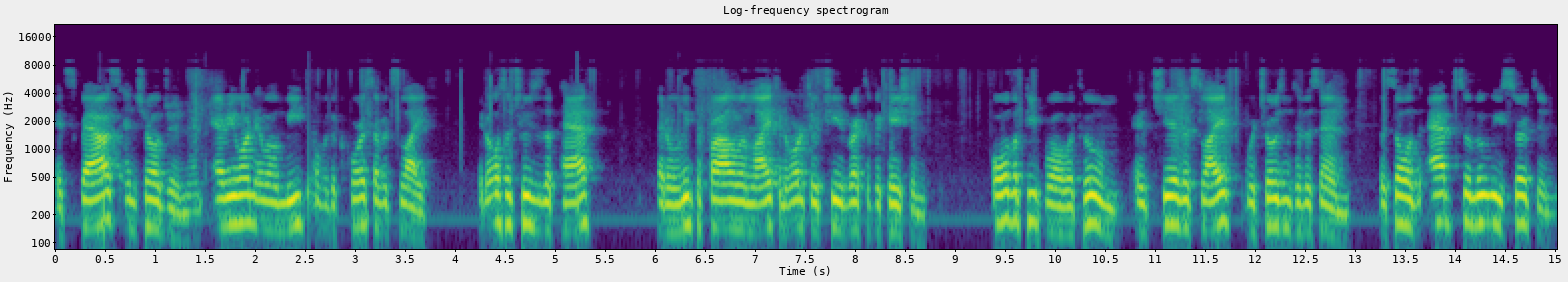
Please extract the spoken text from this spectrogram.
its spouse and children, and everyone it will meet over the course of its life. It also chooses the path that it will need to follow in life in order to achieve rectification. All the people with whom it shares its life were chosen to this end. The soul is absolutely certain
